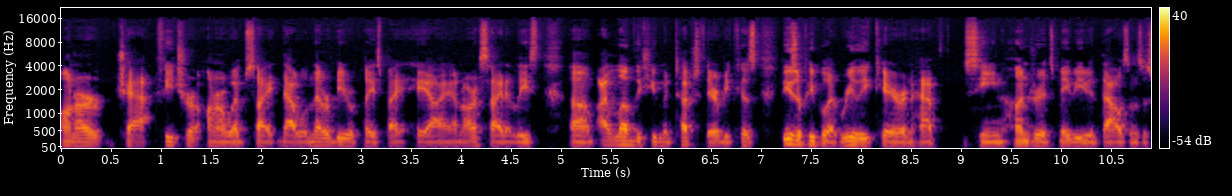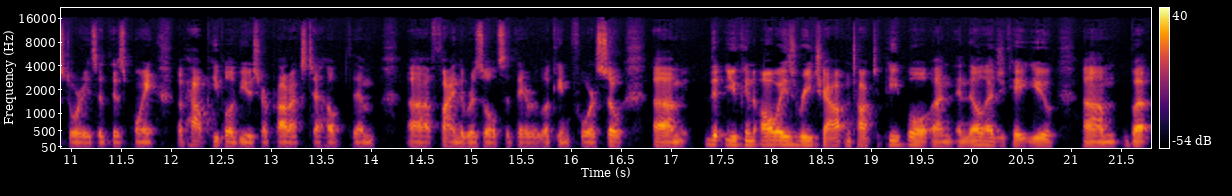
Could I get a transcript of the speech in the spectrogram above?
on our chat feature on our website that will never be replaced by AI on our side, at least. Um, I love the human touch there because these are people that really care and have seen hundreds, maybe even thousands of stories at this point of how people have used our products to help them uh, find the results that they were looking for. So um, that you can always reach out and talk to people, and, and they'll educate you. Um, but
